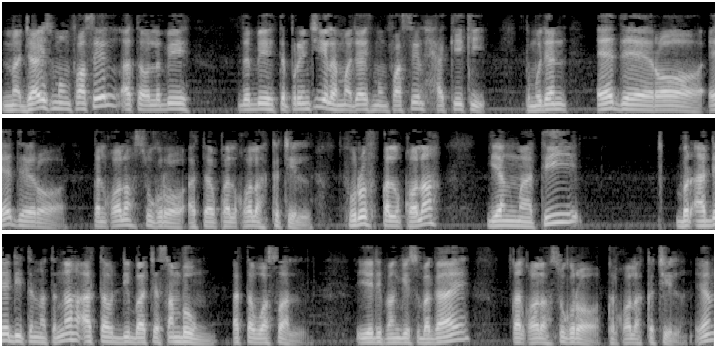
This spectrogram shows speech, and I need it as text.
Mak jais munfasil atau lebih lebih terperinci ialah mak jais munfasil hakiki. Kemudian adra adra qalqalah sugra atau qalqalah kecil. Huruf qalqalah yang mati berada di tengah-tengah atau dibaca sambung atau wasal. Ia dipanggil sebagai qalqalah sugra qalqalah kecil ya.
